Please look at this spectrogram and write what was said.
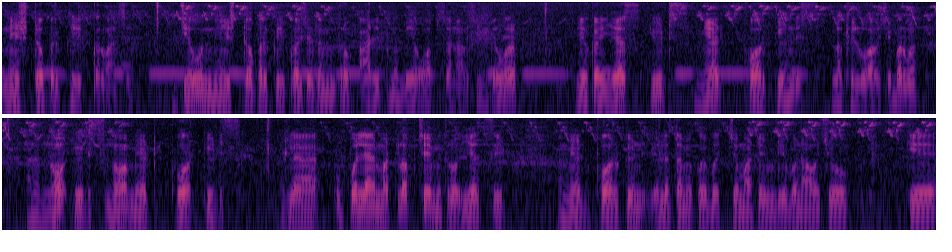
નેક્સ્ટ પર ક્લિક કરવાનું છે. જેવું નેક્સ્ટ પર ક્લિક કરશે, તો મિત્રો, આ રીતના બે ઓપ્શન આવશે મિત્રો બરાબર? એક yes it's made for kids લખેલું આવે છે, બરાબર? અને no it's no made for kids એટલે ઉપરલ્યાનો મતલબ છે, મિત્રો yes it made for kid એટલે તમે કોઈ બચ્ચે માટે વીડિયો બનાવો છો કે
